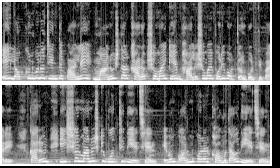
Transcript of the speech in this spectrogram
এই লক্ষণগুলো চিনতে পারলে মানুষ তার খারাপ সময়কে ভালো সময় পরিবর্তন করতে পারে। কারণ ঈশ্বর মানুষকে বুদ্ধি দিয়েছেন এবং কর্ম করার ক্ষমতাও দিয়েছেন।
